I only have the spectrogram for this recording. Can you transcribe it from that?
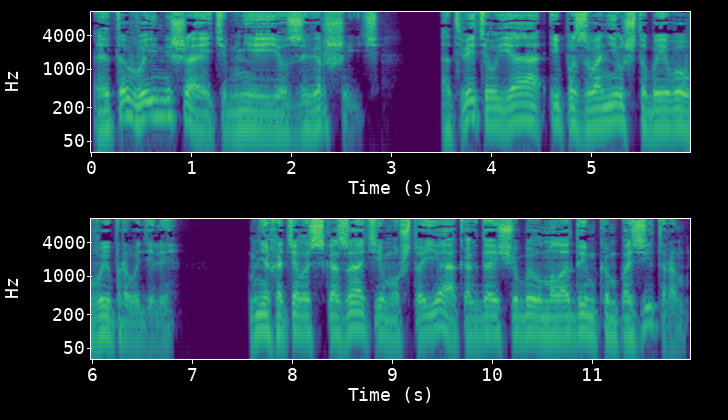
«Это вы мешаете мне ее завершить», — ответил я и позвонил, чтобы его выпроводили. Мне хотелось сказать ему, что я, когда еще был молодым композитором,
